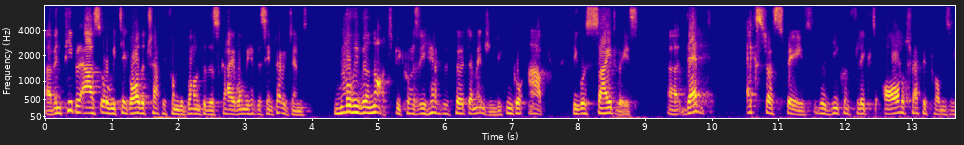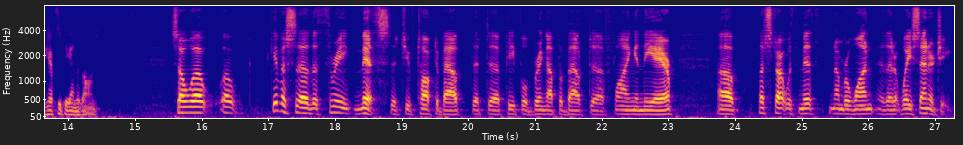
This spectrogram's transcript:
Uh, when people ask, oh, we take all the traffic from the ground to the sky, won't we have the same traffic jams? No, we will not, because we have the third dimension. We can go up, we can go sideways. Uh, that extra space will deconflict all traffic problems we have today on the ground. So, uh, give us uh, the three myths that you've talked about that uh, people bring up about uh, flying in the air. Let's start with myth number one that it wastes energy.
